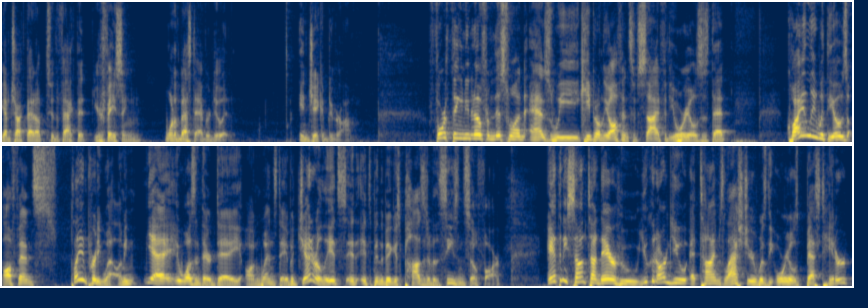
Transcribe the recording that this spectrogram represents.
you got to chalk that up to the fact that you're facing one of the best to ever do it in Jacob deGrom. Fourth thing you need to know from this one as we keep it on the offensive side for the Orioles is that quietly with the O's offense playing pretty well. I mean, yeah, it wasn't their day on Wednesday, but generally it's it, has been the biggest positive of the season so far. Anthony Santander, who you could argue at times last year was the Orioles' best hitter,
